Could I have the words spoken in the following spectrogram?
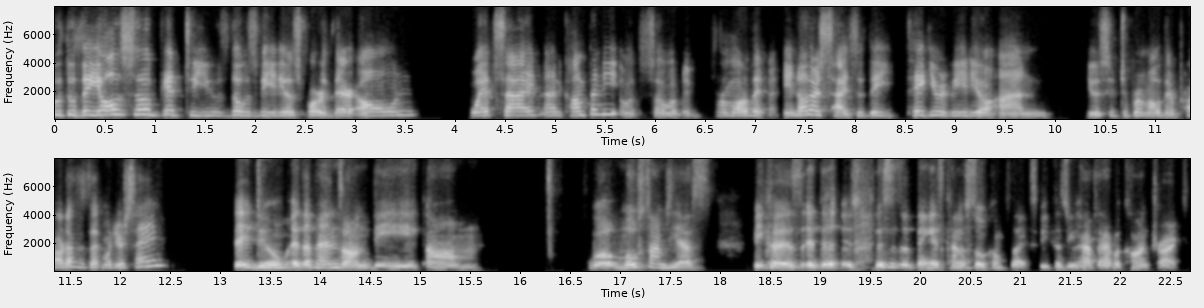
But do they also get to use those videos for their own website and company? Or so from other in other sites, do they take your video and use it to promote their products? Is that what you're saying? They do. It depends on the um well, most times yes, because it this is the thing, it's kind of so complex because you have to have a contract.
